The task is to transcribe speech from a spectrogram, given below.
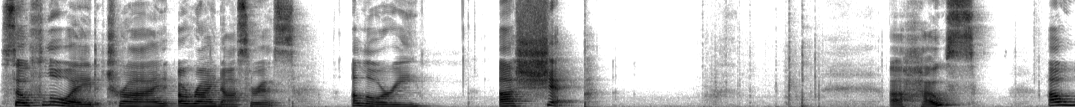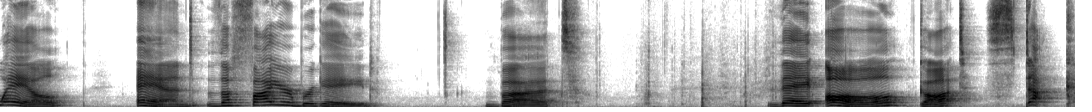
So Floyd tried a rhinoceros, a lorry, a ship, a house, a whale, and the fire brigade. But they all got stuck.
